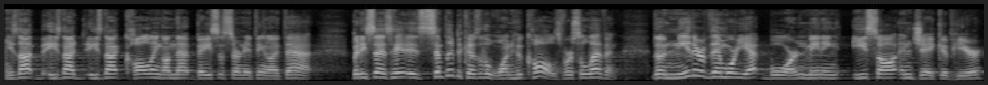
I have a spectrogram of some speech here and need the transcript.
He's not, he's, not, he's not calling on that basis or anything like that. But he says hey, it's simply because of the one who calls. Verse 11. Though neither of them were yet born, meaning Esau and Jacob here,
